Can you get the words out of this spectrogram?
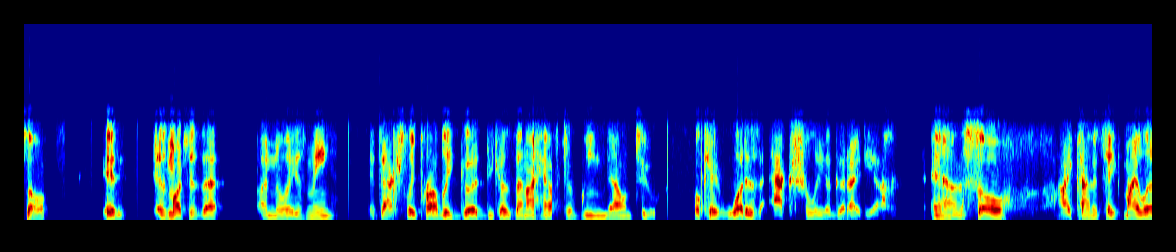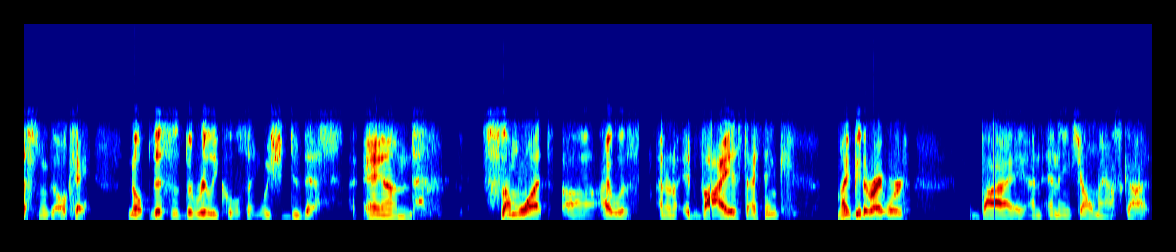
So, it, as much as that annoys me, it's actually probably good because then I have to wean down to okay, what is actually a good idea? And so I kind of take my list and go, okay, nope, this is the really cool thing. We should do this. And somewhat, uh, I was, I don't know, advised, I think might be the right word, by an NHL mascot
